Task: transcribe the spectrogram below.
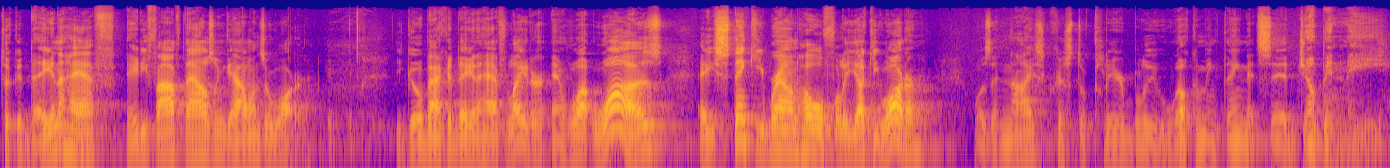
Took a day and a half, 85,000 gallons of water. You go back a day and a half later, and what was a stinky brown hole full of yucky water was a nice crystal clear blue welcoming thing that said, Jump in me.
